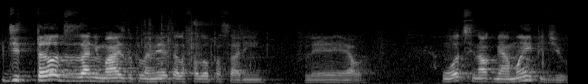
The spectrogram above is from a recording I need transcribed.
De todos os animais do planeta, ela falou passarinho. Eu falei, é ela. Um outro sinal que minha mãe pediu.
